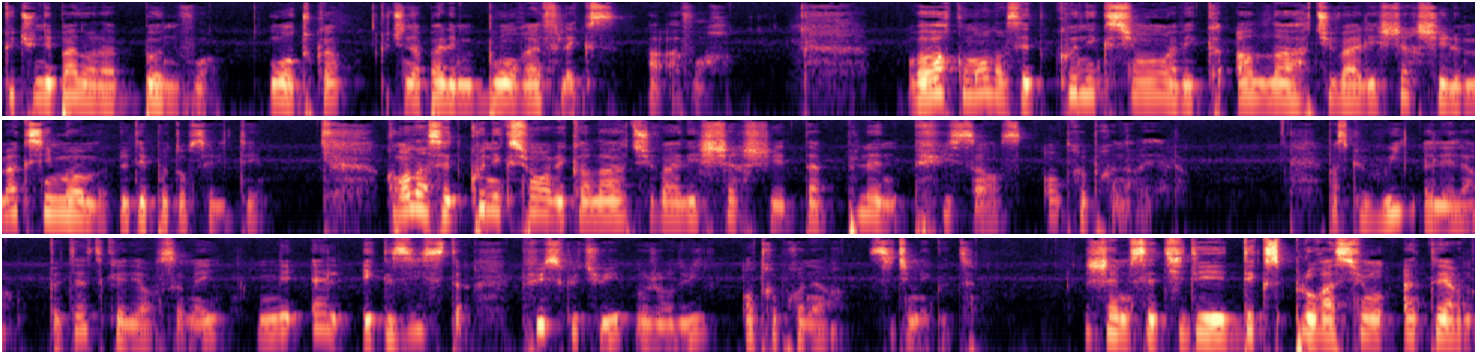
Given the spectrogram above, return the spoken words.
que tu n'es pas dans la bonne voie. Ou en tout cas, que tu n'as pas les bons réflexes à avoir. On va voir comment dans cette connexion avec Allah, tu vas aller chercher le maximum de tes potentialités. Comment dans cette connexion avec Allah, tu vas aller chercher ta pleine puissance entrepreneuriale. Parce que oui, elle est là, peut-être qu'elle est en sommeil, mais elle existe puisque tu es aujourd'hui entrepreneur, si tu m'écoutes. J'aime cette idée d'exploration interne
